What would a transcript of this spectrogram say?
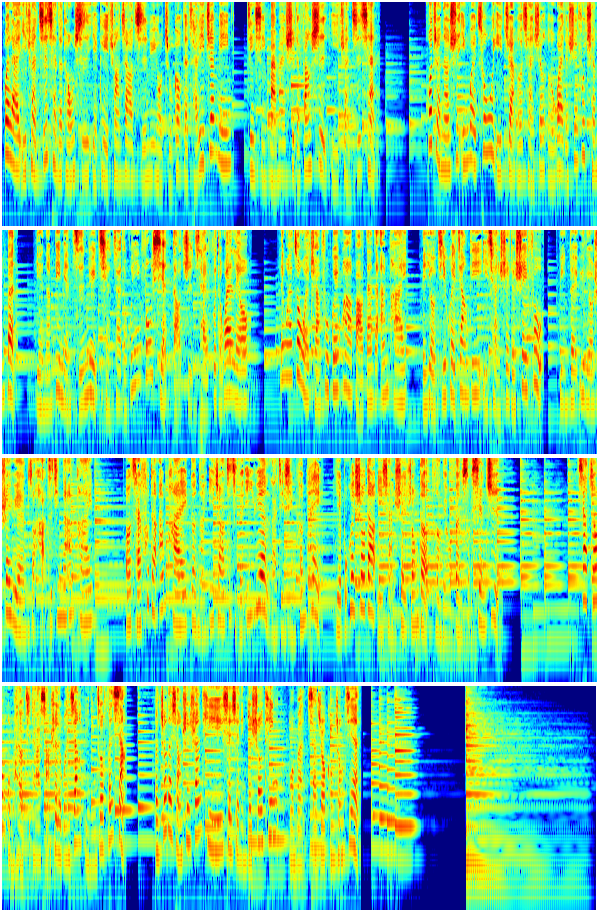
未来遗产资产的同时，也可以创造子女有足够的财力证明，进行买卖式的方式移转资产，或者呢是因为错误移转而产生额外的税负成本，也能避免子女潜在的婚姻风险导致财富的外流。另外，作为传父规划保单的安排，也有机会降低遗产税的税负，并对预留税源做好资金的安排。而财富的安排更能依照自己的意愿来进行分配，也不会受到遗产税中的特留份所限制。下周我们还有其他想睡的文章与您做分享。本周的想睡专题，谢谢您的收听，我们下周空中见。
